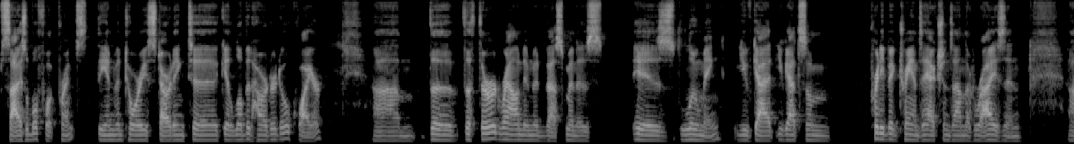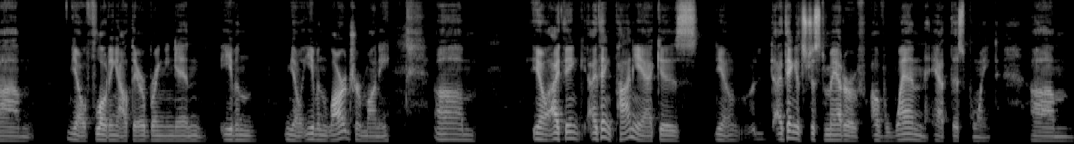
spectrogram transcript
sizable footprints. The inventory is starting to get a little bit harder to acquire. Um, the the third round in investment is is looming. You've got you got some pretty big transactions on the horizon. Um, you know, floating out there, bringing in even you know even larger money. Um, you know, I think I think Pontiac is you know I think it's just a matter of of when at this point. Um,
